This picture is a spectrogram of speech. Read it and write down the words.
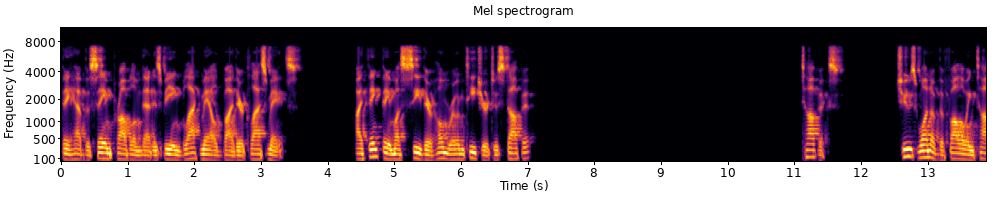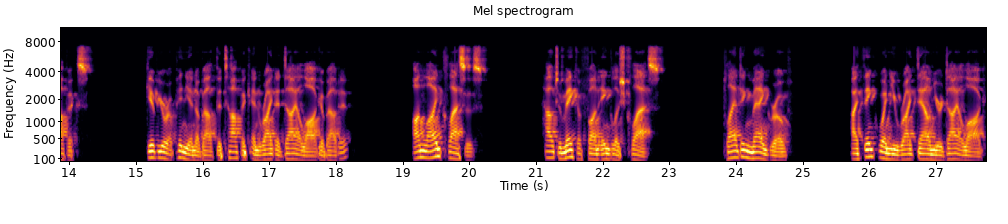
they have the same problem that is being blackmailed by their classmates. I think they must see their homeroom teacher to stop it. Topics. Choose one of the following topics. Give your opinion about the topic and write a dialogue about it. Online classes. How to make a fun English class. Planting mangrove. I think when you write down your dialogue,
